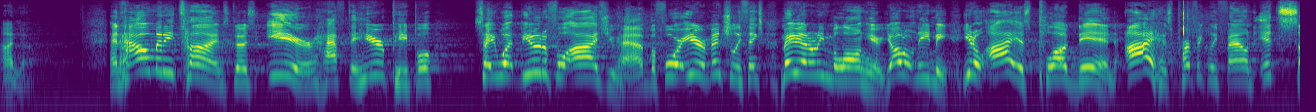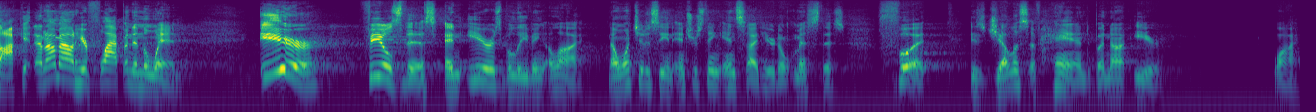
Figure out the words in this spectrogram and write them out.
I know. And how many times does ear have to hear people say what beautiful eyes you have before ear eventually thinks, maybe I don't even belong here. Y'all don't need me. You know, eye is plugged in. Eye has perfectly found its socket, and I'm out here flapping in the wind. Ear feels this, and ear is believing a lie. Now, I want you to see an interesting insight here. Don't miss this. Foot is jealous of hand, but not ear. Why?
